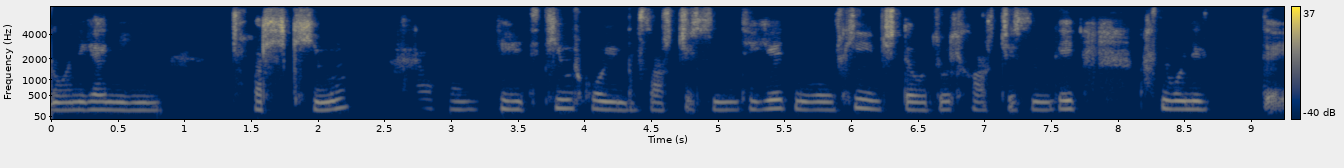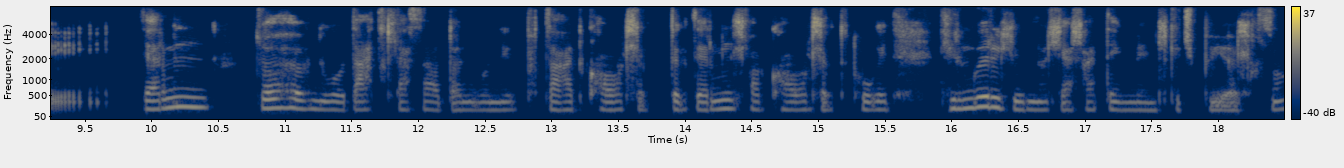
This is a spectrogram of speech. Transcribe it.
Нөгөө нэг яг нэг юм чухал гэх юм уу. Тэгээд тиймэрхүү юм бас орж исэн. Тэгээд нөгөө өрхийн эмчтэй үзүүлэх орж исэн. Тэгээд бас нөгөө нэг зарим нь 100% нөгөө даатгалаасаа одоо нөгөө нэг буцаагаад коверлогддог, зарим нь болохоор коверлогддгүйгээд тэрнгээр л ер нь бол ялгаатай юм байна л гэж би ойлгосон.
